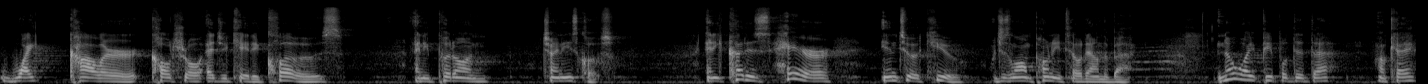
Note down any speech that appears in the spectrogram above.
white collar, cultural, educated clothes, and he put on Chinese clothes. And he cut his hair into a queue, which is a long ponytail down the back. No white people did that, okay?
